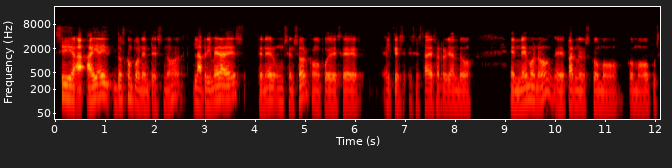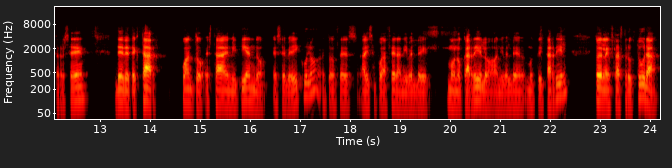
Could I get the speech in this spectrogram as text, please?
Sí, ahí hay dos componentes, ¿no? La primera es tener un sensor, como puede ser el que se está desarrollando en Nemo, ¿no? Partners como, como Opus RC, de detectar cuánto está emitiendo ese vehículo. Entonces, ahí se puede hacer a nivel de monocarril o a nivel de multicarril. Entonces, la infraestructura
